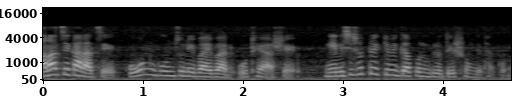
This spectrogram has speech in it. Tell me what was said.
আনাচে কানাচে কোন গুঞ্জনই বা এবার উঠে আসে। নিয়ে নিচ্ছি ছোট্ট একটি বিজ্ঞাপন বিরতির সঙ্গে থাকুন।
